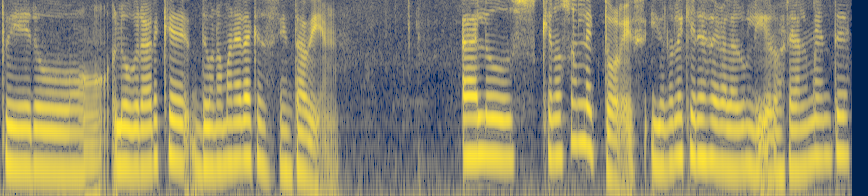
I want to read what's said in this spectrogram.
pero lograr que de una manera que se sienta bien? A los que no son lectores y uno le quiere regalar un libro, realmente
